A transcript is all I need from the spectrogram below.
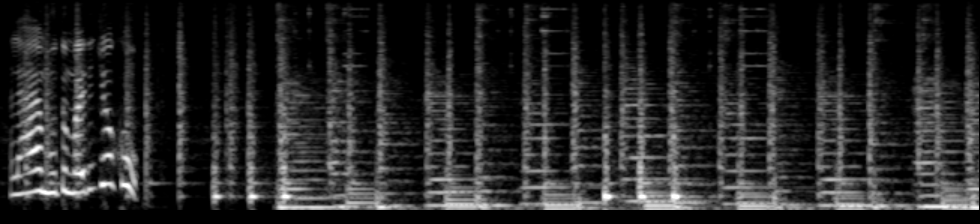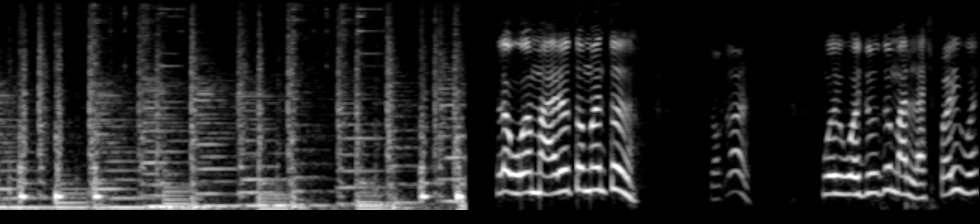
એટલે હા હું તો મરી ગયો ખું. એટલે ઓય માર્યો તો મને તો ચોકર ઓય ઓય જોજો મારી લાશ પડી હોય.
